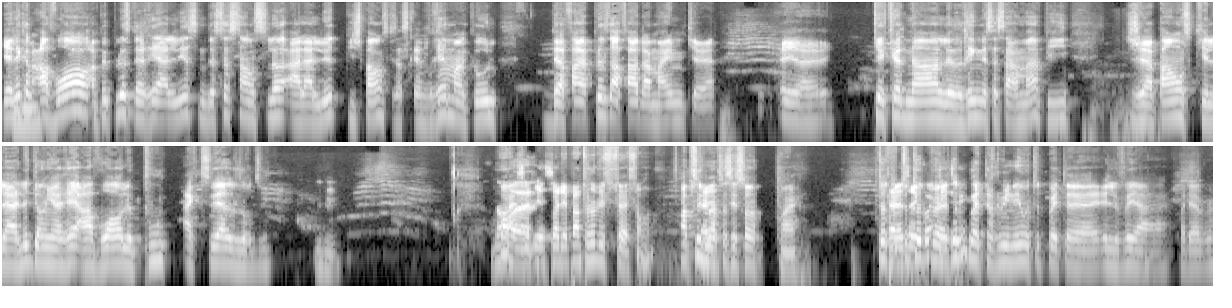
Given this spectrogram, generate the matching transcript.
Il allait comme avoir un peu plus de réalisme de ce sens-là à la lutte, puis je pense que ça serait vraiment cool de faire plus d'affaires de même que, euh, que, que dans le ring nécessairement. Puis je pense que la lutte gagnerait à avoir le pouls actuel aujourd'hui. Ouais, euh, ça, dé- ça dépend toujours des situations. Absolument, Euh, ça c'est ça. Ouais. Tout, T'allais tout- dire tout quoi, peut, TJ? tout peut être ruiné ou tout peut être euh, élevé à whatever.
